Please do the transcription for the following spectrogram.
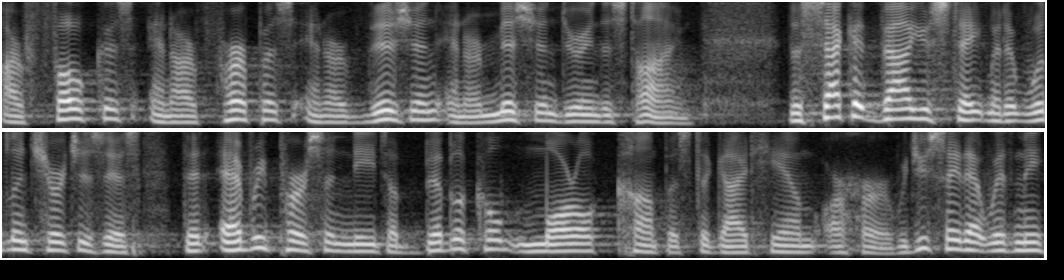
our focus and our purpose and our vision and our mission during this time. The second value statement at Woodland Church is this that every person needs a biblical moral compass to guide him or her. Would you say that with me?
